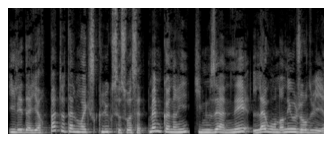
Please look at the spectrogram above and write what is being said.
Il est d'ailleurs pas totalement exclu que ce soit cette même connerie qui nous ait amené là où on en est aujourd'hui.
